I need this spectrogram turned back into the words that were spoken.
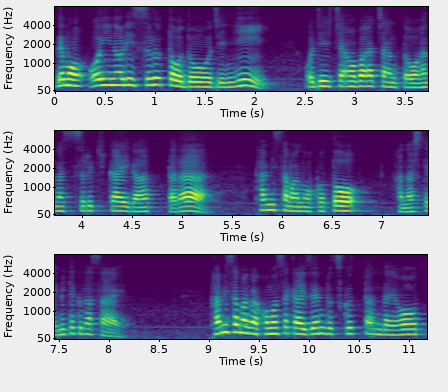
でもお祈りすると同時におじいちゃんおばあちゃんとお話しする機会があったら神様のこと話してみてください。神様がこの世界全部作ったんだよ。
